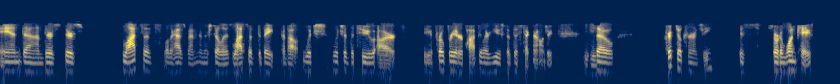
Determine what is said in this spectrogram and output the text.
and um, there's there's lots of well there has been and there still is lots of debate about which which of the two are the appropriate or popular use of this technology. Mhm. So cryptocurrency is sort of one case,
